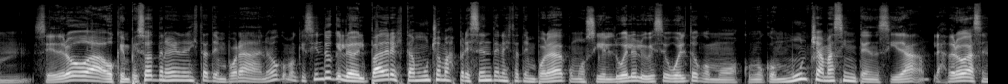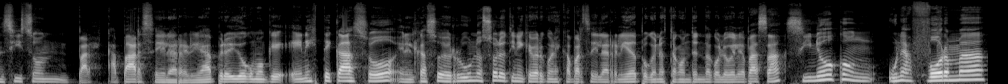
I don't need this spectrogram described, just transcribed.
mm, se droga o que empezó a tener en esta temporada, ¿no? Como que siento que lo del padre está mucho más presente en esta temporada, como si el duelo le hubiese vuelto como, como con mucha más intensidad. Las drogas en sí son para escaparse de la realidad, pero digo como que en este caso, en el caso de Ru, no solo tiene que ver con escaparse de la realidad porque no está contenta con lo que le pasa, sino con una forma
